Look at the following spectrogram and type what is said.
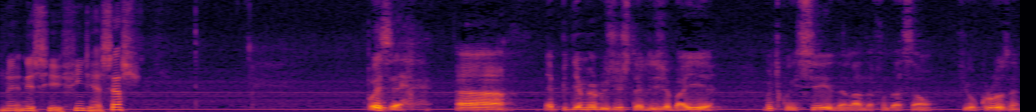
nesse fim de recesso? Pois é. A epidemiologista Elígia Bahia, muito conhecida lá da Fundação Fiocruz, né,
